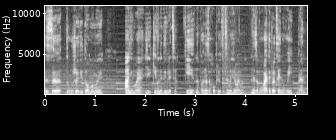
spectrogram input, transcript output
з дуже відомими аніме, які вони дивляться, і напевно захоплюються цими героями. Не забувайте про цей новий бренд.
